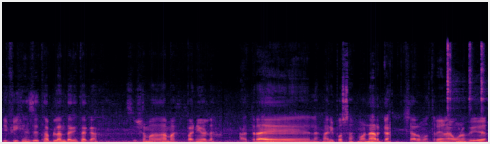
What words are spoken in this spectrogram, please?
Y fíjense esta planta que está acá, se llama dama española, atrae las mariposas monarcas, ya lo mostré en algunos videos.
